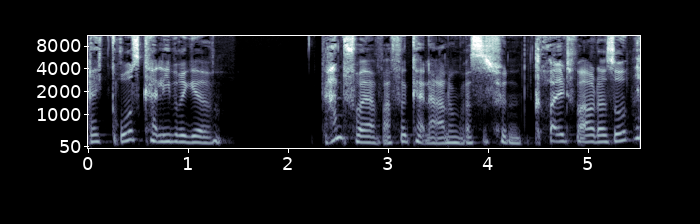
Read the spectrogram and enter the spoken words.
recht großkalibrige Handfeuerwaffe, keine Ahnung, was das für ein Colt war oder so.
